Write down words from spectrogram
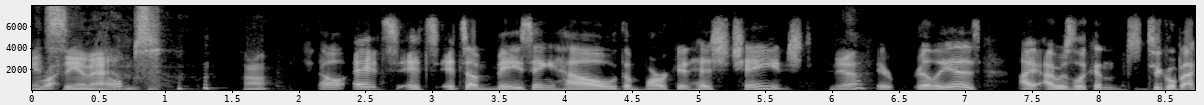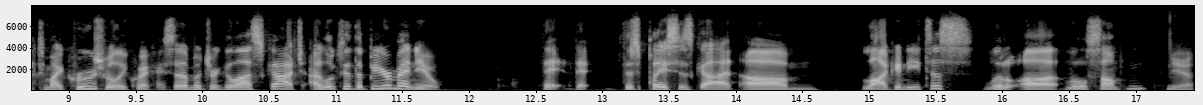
and Right, Sam? Adams. huh? You know, it's it's it's amazing how the market has changed. Yeah. It really is. I, I was looking to go back to my cruise really quick. I said I'm gonna drink a lot of scotch. I looked at the beer menu. They, they, this place has got um, Lagunitas, little uh, little something, Yeah.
